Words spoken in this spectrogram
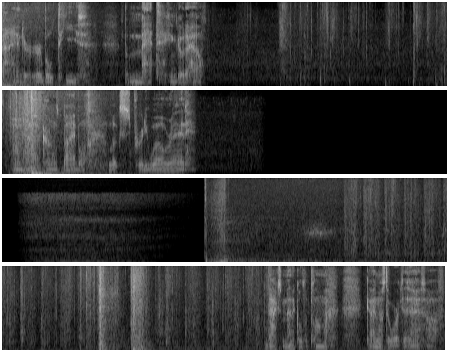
and her herbal teas. But Matt can go to hell. Oh, wow, Colonel's Bible looks pretty well read. Doc's medical diploma. Guy must have worked his ass off.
